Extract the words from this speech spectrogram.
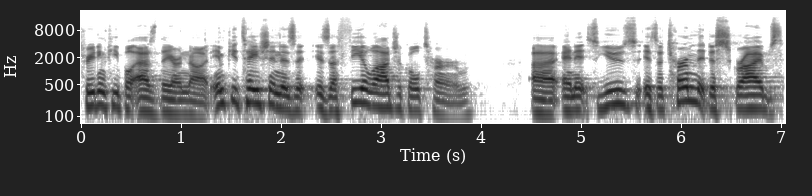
Treating people as they are not. Imputation is a, is a theological term, uh, and it's used, it's a term that describes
